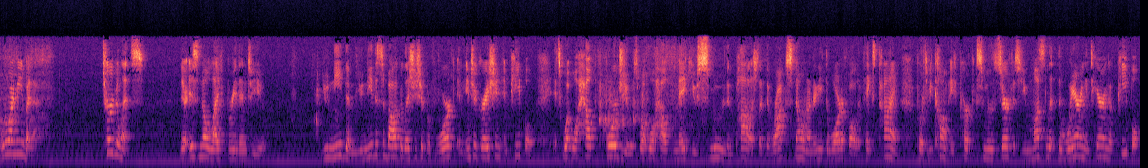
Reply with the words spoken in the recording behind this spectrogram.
what do I mean by that? Turbulence. There is no life breathed into you. You need them. You need the symbolic relationship of work and integration and people. It's what will help forge you. It's what will help make you smooth and polished, like the rock stone underneath the waterfall. It takes time for it to become a perfect smooth surface. You must let the wearing and tearing of people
